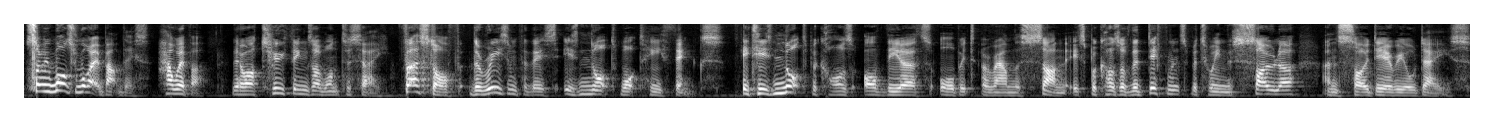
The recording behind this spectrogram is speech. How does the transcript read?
So he was right about this. However, there are two things I want to say. First off, the reason for this is not what he thinks. It is not because of the Earth's orbit around the Sun, it's because of the difference between the solar and sidereal days.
